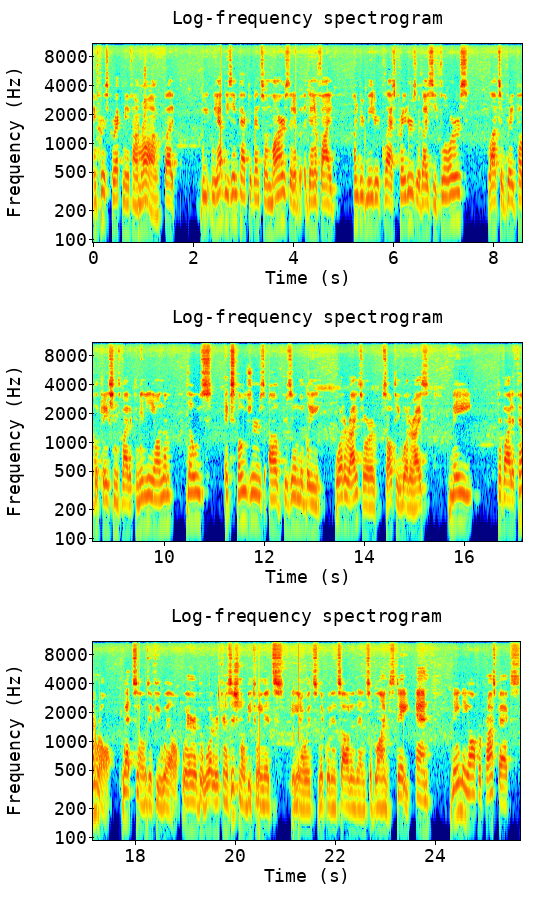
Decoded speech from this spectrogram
and Chris, correct me if I'm wrong, but we, we have these impact events on Mars that have identified 100 meter class craters with icy floors, lots of great publications by the community on them. Those exposures of presumably water ice or salty water ice may provide ephemeral wet zones, if you will, where the water is transitional between its, you know, its liquid and solid and sublime state. And they may offer prospects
